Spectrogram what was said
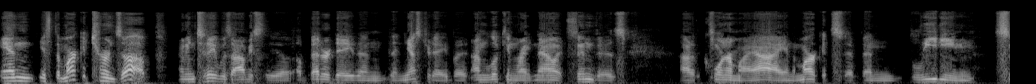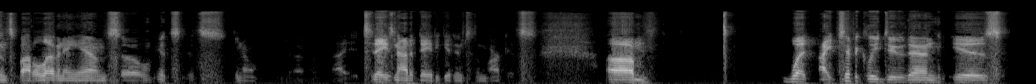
And if the market turns up, I mean, today was obviously a, a better day than, than yesterday, but I'm looking right now at FinViz out of the corner of my eye, and the markets have been bleeding since about 11 a.m. So it's, it's you know, uh, today's not a day to get into the markets. Um, what I typically do then is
